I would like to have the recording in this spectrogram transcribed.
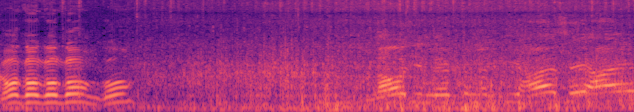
ਗੋ ਗੋ ਗੋ ਗੋ ਗੋ। ਲਓ ਜੀ ਲੇਟ ਲੱਗੀ ਹਾਏ ਸੇ ਹਾਏ।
